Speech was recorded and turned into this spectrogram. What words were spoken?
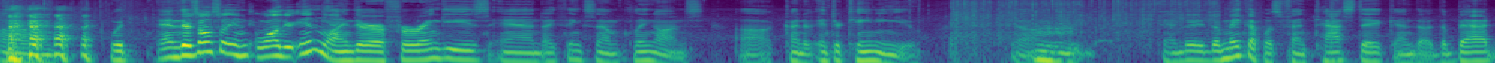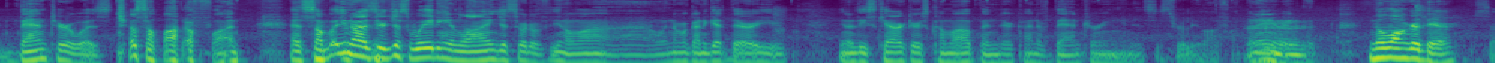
Um, with, and there's also in, while you're in line, there are Ferengis and I think some Klingons, uh, kind of entertaining you. Um, And the, the makeup was fantastic, and the the bad banter was just a lot of fun. As somebody, you know, as you're just waiting in line, just sort of, you know, uh, when we're going to get there, you, you know, these characters come up and they're kind of bantering, and it's just really a lot of fun. But anyway, no longer there. So,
